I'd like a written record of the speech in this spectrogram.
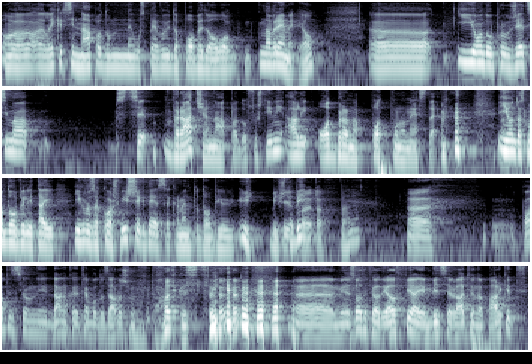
uh, Lakersi napadom ne uspevaju da pobede ovo na vreme, jel? Uh, I onda u produžecima se vraća napad u suštini, ali odbrana potpuno nestaje. I onda smo dobili taj igru za koš više, gde je Sacramento dobio i bi šta I bi. to je to. Pa da. Uh, potencijalni dan kada je trebalo da završimo podcast. uh, Minnesota, Philadelphia, Embiid se vratio na parket,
